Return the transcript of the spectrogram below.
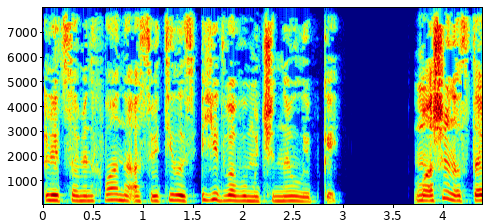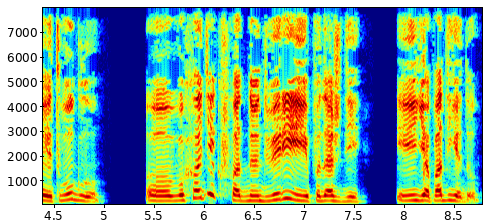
Лицо Минхвана осветилось едва вымученной улыбкой. Машина стоит в углу. Э, выходи к входной двери и подожди, и я подъеду.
